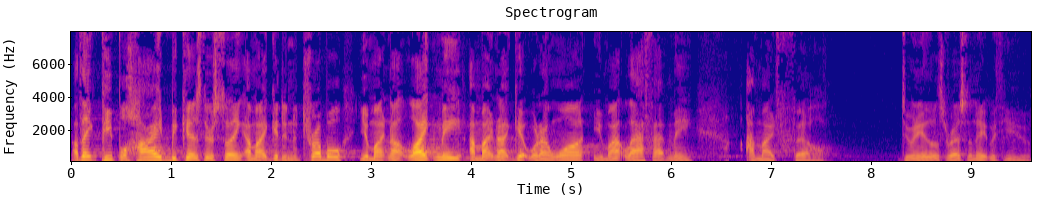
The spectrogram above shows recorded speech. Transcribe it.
I think people hide because they're saying, I might get into trouble. You might not like me. I might not get what I want. You might laugh at me. I might fail. Do any of those resonate with you?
